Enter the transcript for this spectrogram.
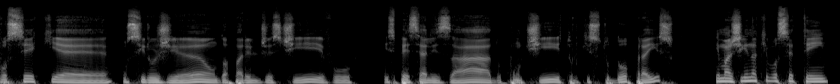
você que é um cirurgião do aparelho digestivo, especializado, com título, que estudou para isso, imagina que você tem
